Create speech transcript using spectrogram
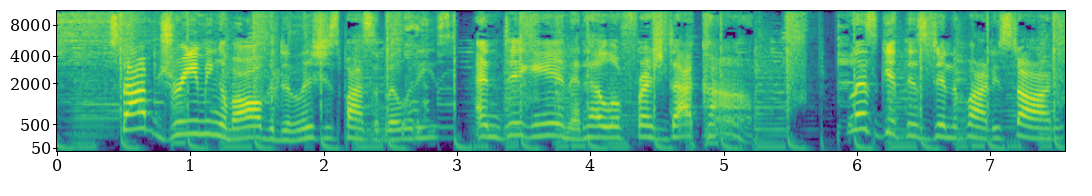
Stop dreaming of all the delicious possibilities and dig in at HelloFresh.com. Let's get this dinner party started.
